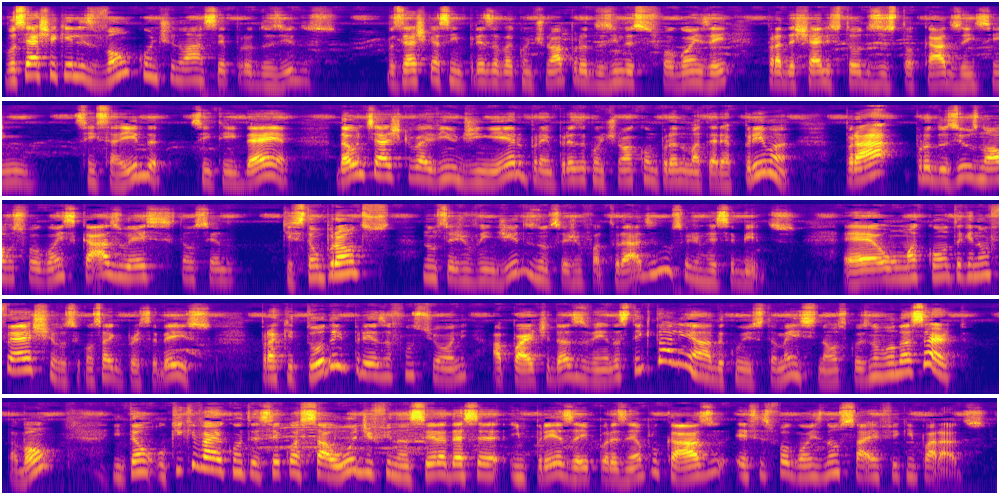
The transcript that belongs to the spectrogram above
Você acha que eles vão continuar a ser produzidos? Você acha que essa empresa vai continuar produzindo esses fogões aí para deixar eles todos estocados sem, sem saída? Sem ter ideia? Da onde você acha que vai vir o dinheiro para a empresa continuar comprando matéria-prima para produzir os novos fogões, caso esses que estão sendo que estão prontos não sejam vendidos, não sejam faturados e não sejam recebidos? É uma conta que não fecha, você consegue perceber isso? Para que toda empresa funcione, a parte das vendas tem que estar alinhada com isso também, senão as coisas não vão dar certo, tá bom? Então, o que, que vai acontecer com a saúde financeira dessa empresa aí, por exemplo, caso esses fogões não saiam e fiquem parados?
